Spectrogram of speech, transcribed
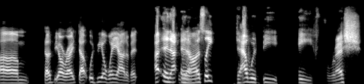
Um, that'd be all right. That would be a way out of it. I, and I, and honestly, that would be a fresh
